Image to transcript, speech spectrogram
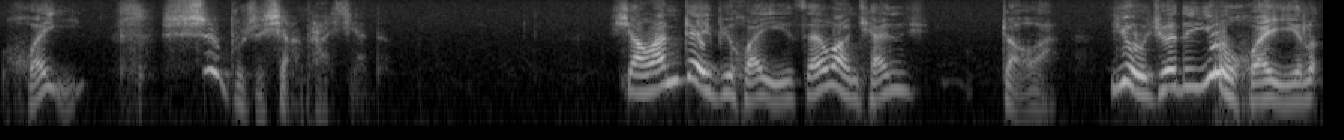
怀疑，是不是像他写的？想完这笔怀疑，再往前找啊，又觉得又怀疑了。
